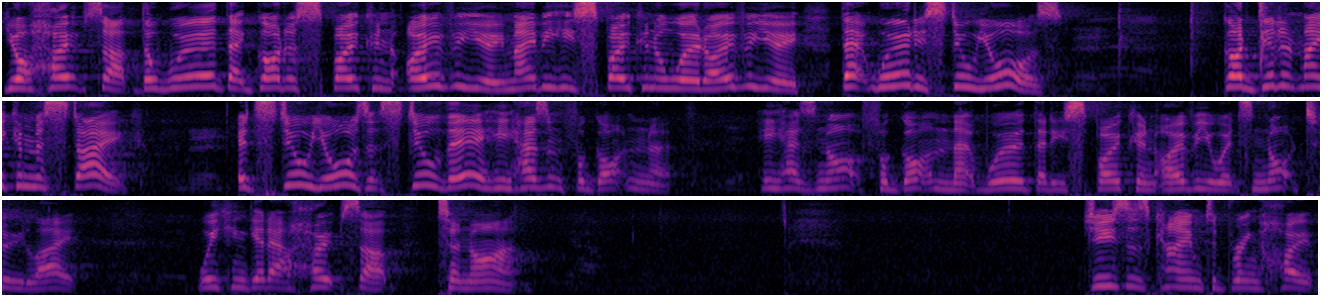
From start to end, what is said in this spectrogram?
your hopes up. The word that God has spoken over you, maybe He's spoken a word over you, that word is still yours. God didn't make a mistake. It's still yours, it's still there. He hasn't forgotten it. He has not forgotten that word that He's spoken over you. It's not too late. We can get our hopes up tonight. Jesus came to bring hope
